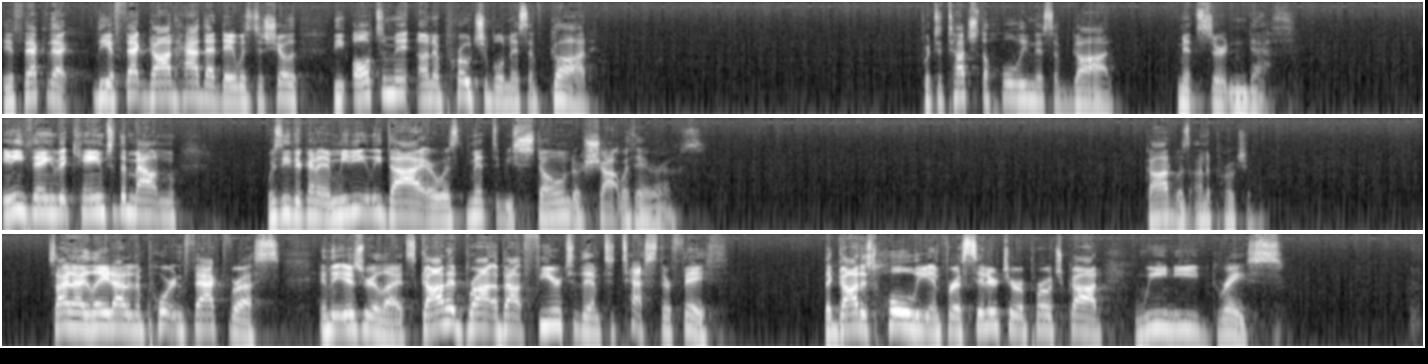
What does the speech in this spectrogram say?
The effect that the effect God had that day was to show the ultimate unapproachableness of God. For to touch the holiness of God meant certain death. Anything that came to the mountain was either going to immediately die or was meant to be stoned or shot with arrows. God was unapproachable. Sinai laid out an important fact for us in the Israelites. God had brought about fear to them to test their faith. That God is holy, and for a sinner to approach God, we need grace.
